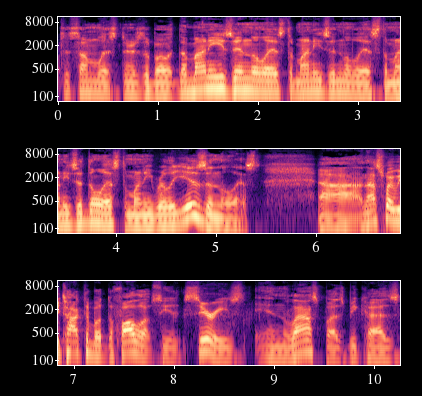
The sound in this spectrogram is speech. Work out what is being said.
to some listeners about the money's in the list, the money's in the list, the money's in the list, the money really is in the list, uh, and that's why we talked about the follow up series in the last buzz because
